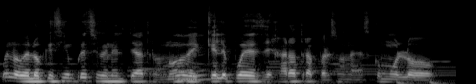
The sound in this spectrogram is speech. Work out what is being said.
bueno, de lo que siempre se ve en el teatro, ¿no? De Ujú. qué le puedes dejar a otra persona, es como lo,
